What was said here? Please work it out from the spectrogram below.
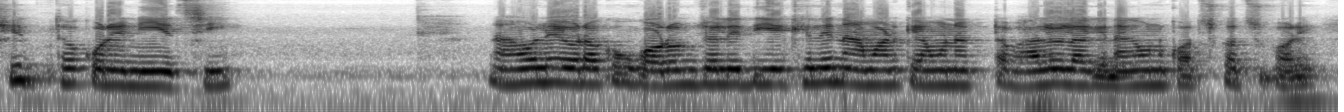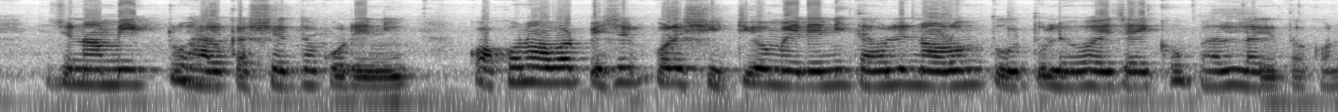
সিদ্ধ করে নিয়েছি না হলে ওরকম গরম জলে দিয়ে খেলে না আমার কেমন একটা ভালো লাগে না কেমন কচকচ করে এই জন্য আমি একটু হালকা সেদ্ধ করে নিই কখনও আবার প্রেশার করে সিটিও মেরে নিই তাহলে নরম তুলতুলে হয়ে যায় খুব ভালো লাগে তখন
